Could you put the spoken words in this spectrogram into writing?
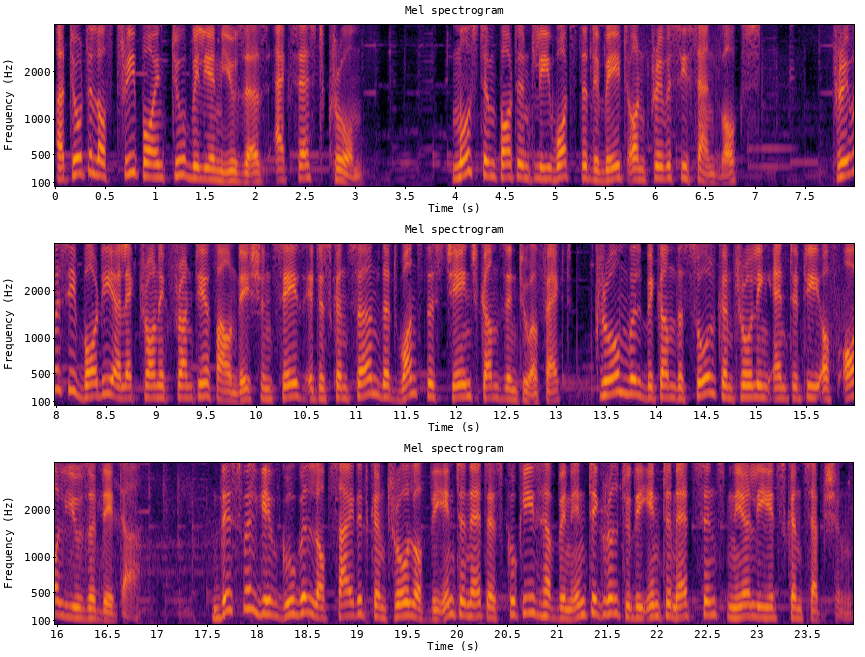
a total of 3.2 billion users accessed Chrome. Most importantly, what's the debate on Privacy Sandbox? Privacy body Electronic Frontier Foundation says it is concerned that once this change comes into effect, Chrome will become the sole controlling entity of all user data. This will give Google lopsided control of the internet as cookies have been integral to the internet since nearly its conception.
